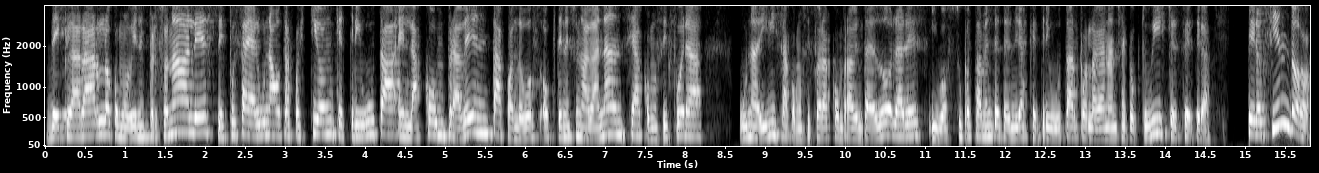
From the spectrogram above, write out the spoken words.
declararlo como bienes personales. Después hay alguna otra cuestión que tributa en la compra-venta, cuando vos obtenés una ganancia, como si fuera una divisa como si fuera compra-venta de dólares y vos supuestamente tendrías que tributar por la ganancia que obtuviste, etcétera. Pero siendo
